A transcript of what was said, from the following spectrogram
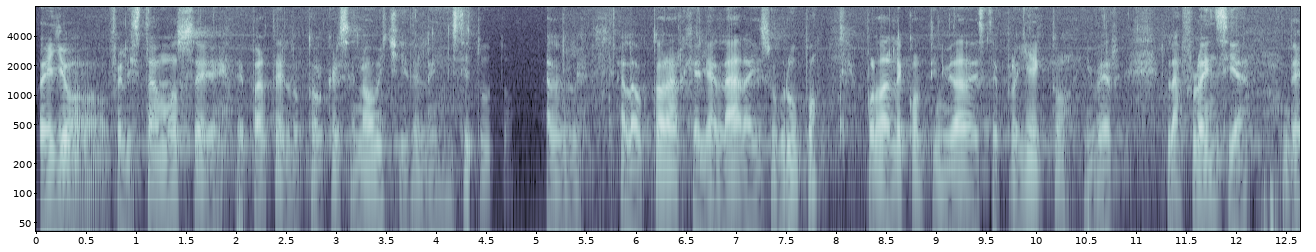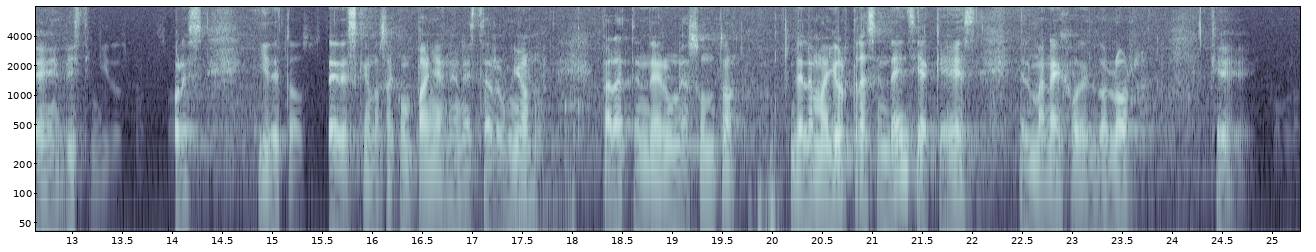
Por ello, felicitamos eh, de parte del doctor Kersenovich y del instituto a la doctora Argelia Lara y su grupo por darle continuidad a este proyecto y ver la afluencia de distinguidos profesores y de todos ustedes que nos acompañan en esta reunión para atender un asunto de la mayor trascendencia que es el manejo del dolor, que como lo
